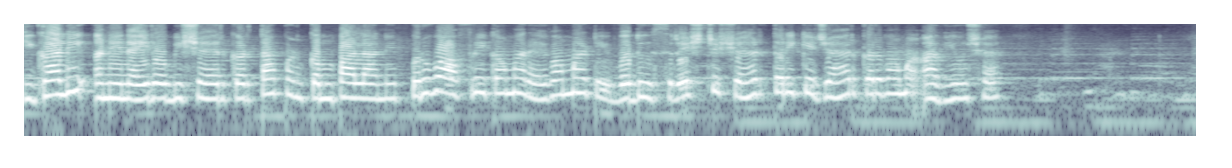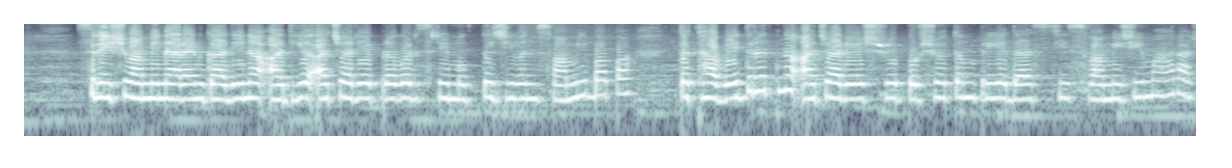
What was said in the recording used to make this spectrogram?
કિગાલી અને નૈરોબી શહેર કરતાં પણ કંપાલાને પૂર્વ આફ્રિકામાં રહેવા માટે વધુ શ્રેષ્ઠ શહેર તરીકે જાહેર કરવામાં આવ્યું છે. શ્રી સ્વામિનારાયણ ગાદીના આદ્ય આચાર્ય પ્રવર શ્રી મુક્ત જીવન સ્વામી બાપા તથા વેદરત્ન આચાર્ય શ્રી પુરુષોત્તમ પ્રિયદાસજી સ્વામીજી મહારાજ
